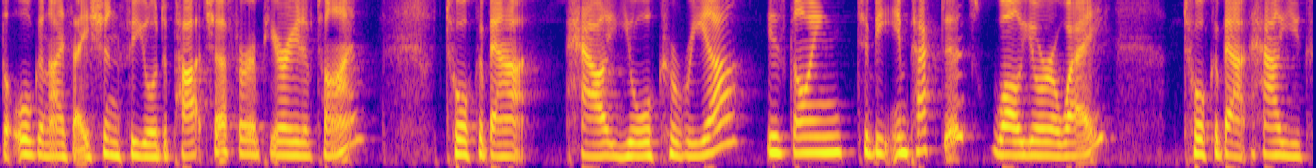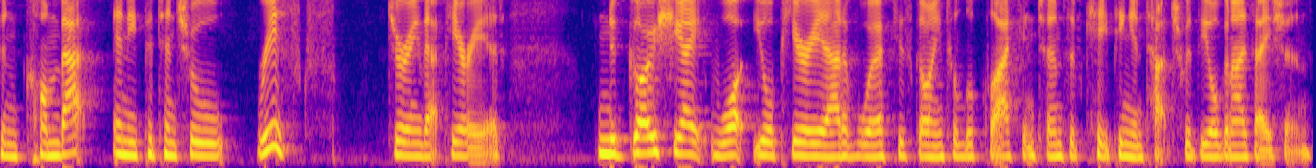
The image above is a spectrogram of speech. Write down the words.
the organization for your departure for a period of time. Talk about how your career is going to be impacted while you're away. Talk about how you can combat any potential risks during that period negotiate what your period out of work is going to look like in terms of keeping in touch with the organization.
